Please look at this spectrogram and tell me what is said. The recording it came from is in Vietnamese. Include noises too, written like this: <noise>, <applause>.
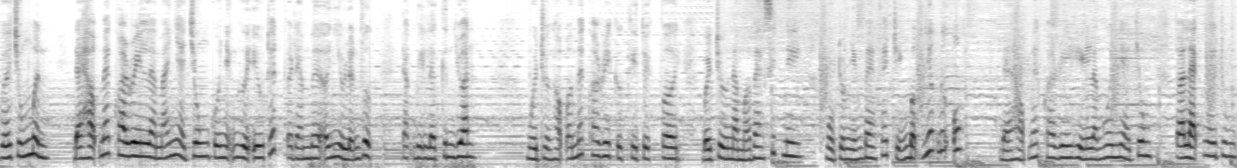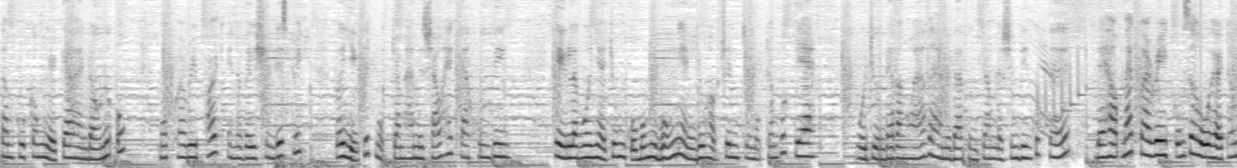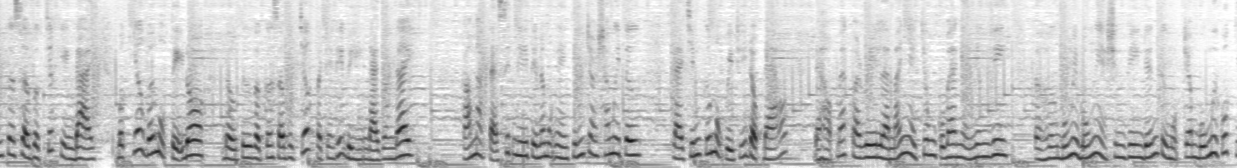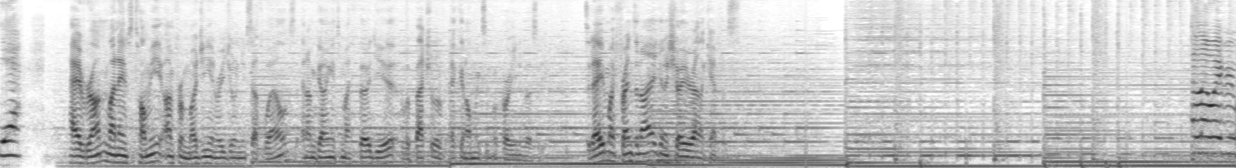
Với chúng mình, Đại học Macquarie là mái nhà chung của những người yêu thích và đam mê ở nhiều lĩnh vực, đặc biệt là kinh doanh. Môi trường học ở Macquarie cực kỳ tuyệt vời bởi trường nằm ở bang Sydney, một trong những bang phát triển bậc nhất nước Úc. Đại học Macquarie hiện là ngôi nhà chung tọa lạc ngay trung tâm khu công nghệ cao hàng đầu nước Úc, Macquarie Park Innovation District, với diện tích 126 hecta khuôn viên. Hiện là ngôi nhà chung của 44.000 du học sinh trên 100 quốc gia. Ngôi trường đa văn hóa với 23% là sinh viên quốc tế. Đại học Macquarie cũng sở hữu hệ thống cơ sở vật chất hiện đại, bậc nhất với 1 tỷ đô, đầu tư vào cơ sở vật chất và trang thiết bị hiện đại gần đây. Có mặt tại Sydney từ năm 1964, lại chiếm cứ một vị trí độc đáo. Đại học Macquarie là mái nhà chung của 3.000 nhân viên và hơn 44.000 sinh viên đến từ 140 quốc gia. Hey everyone, my name's Tommy. I'm from Mudgee in regional New South Wales and I'm going into my third year of a Bachelor of Economics at Macquarie University. Today, my friends and I are going to show you around the campus.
